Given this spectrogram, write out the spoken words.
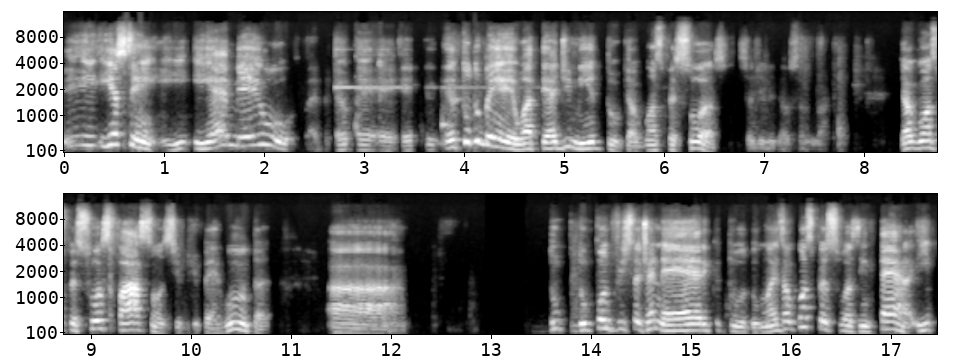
E, e assim, e, e, é meio. É, é, é, é, tudo bem, eu até admito que algumas pessoas. Se eu desligar o celular que algumas pessoas façam esse tipo de pergunta ah, do, do, ponto de vista genérico e tudo, mas algumas pessoas internas, e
